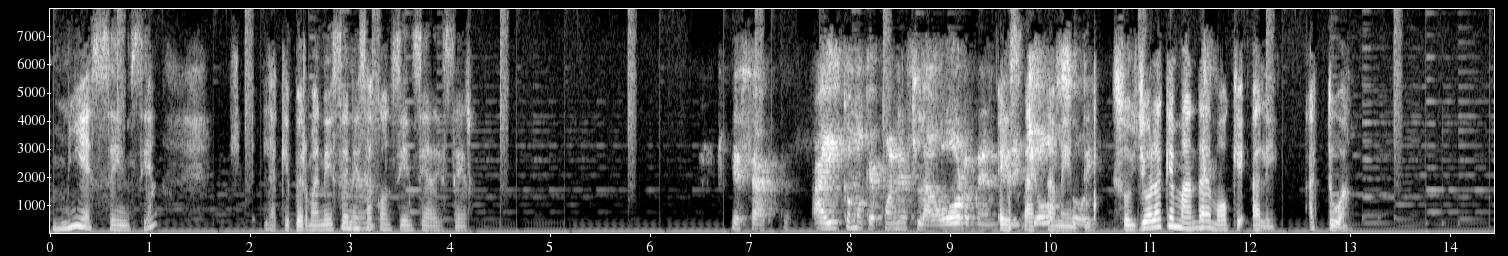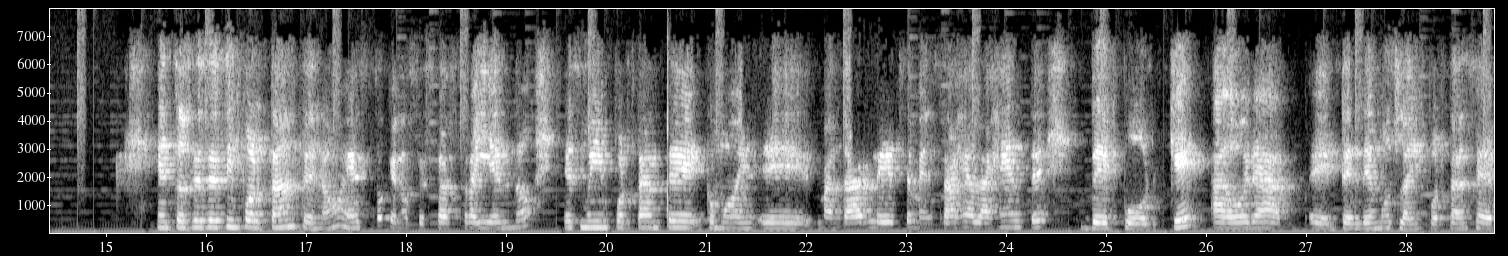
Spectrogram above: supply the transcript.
mi esencia la que permanece en esa conciencia de ser. Exacto. Ahí como que pones la orden. Exactamente. soy. yo la que manda de modo que, Ale, actúa. Entonces es importante, ¿no? Esto que nos estás trayendo, es muy importante como eh, mandarle este mensaje a la gente de por qué ahora entendemos la importancia de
